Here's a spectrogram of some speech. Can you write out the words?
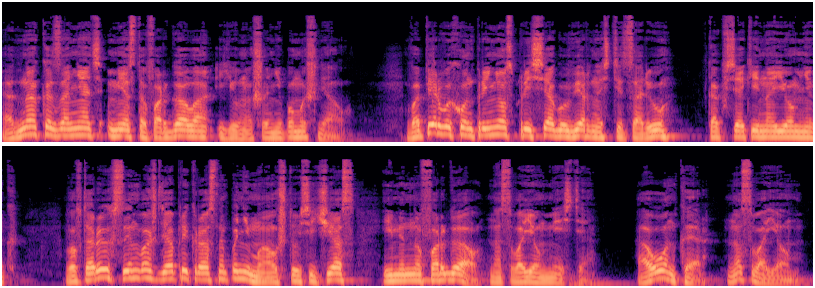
Однако занять место Фаргала юноша не помышлял. Во-первых, он принес присягу верности царю, как всякий наемник. Во-вторых, сын вождя прекрасно понимал, что сейчас именно Фаргал на своем месте, а он, Кэр, на своем.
